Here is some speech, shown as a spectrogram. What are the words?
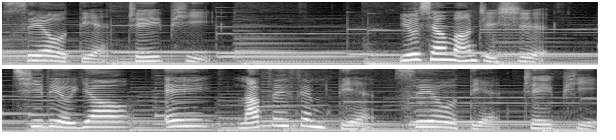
co 点 jp。邮箱网址是七六幺 a love fm 点 co 点 jp。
